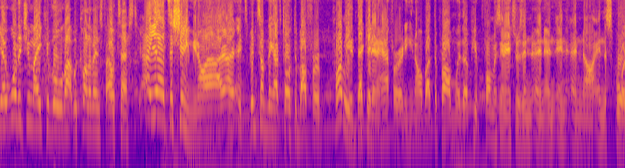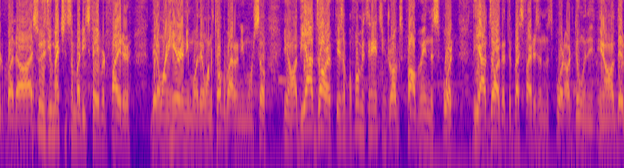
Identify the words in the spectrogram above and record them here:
Yeah, what did you make of all that with Conor Benn's failed test? Yeah, yeah, it's a shame. You know, I, I, it's been something I've talked about for probably a decade and a half already. You know, about the problem with uh, performance enhancers in in in, in, in, uh, in the sport. But uh, as soon as you mention somebody's favorite fighter, they don't want to hear it anymore. They don't want to talk about it anymore. So you know, the odds are, if there's a performance enhancing drugs problem in the sport, the odds are that the best fighters in the sport are doing it. You know, the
